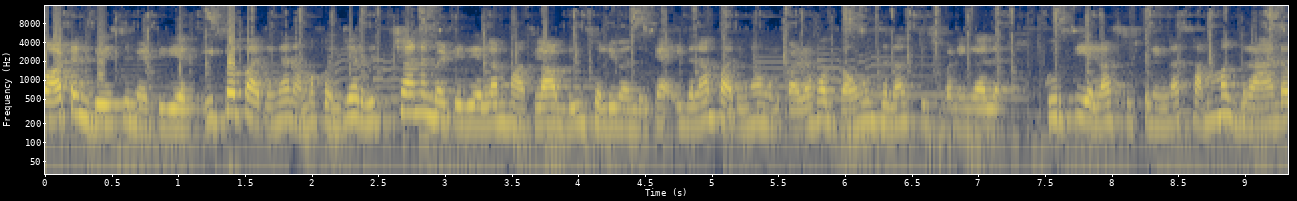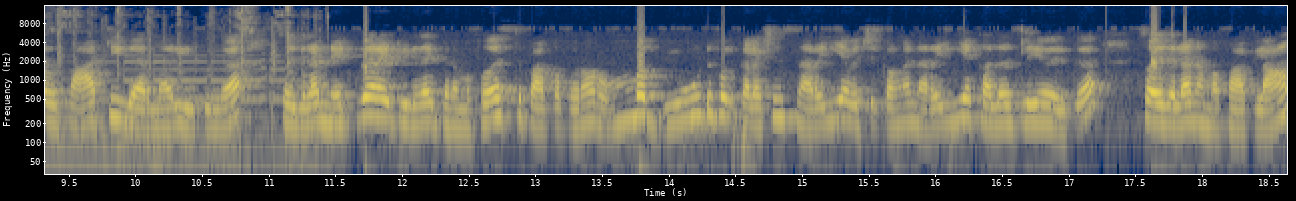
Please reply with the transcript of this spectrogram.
காட்டன் பேஸ்டு மெட்டீரியல் இப்போ பார்த்தீங்கன்னா நம்ம கொஞ்சம் ரிச்சான மெட்டீரியல்லாம் பார்க்கலாம் அப்படின்னு சொல்லி வந்திருக்கேன். இதெல்லாம் பார்த்தீங்கன்னா உங்களுக்கு அழகாக கவுன்ஸ் எல்லாம் ஸ்டிச் பண்ணீங்க. இல்லை குர்த்தி எல்லாம் ஸ்டிச் பண்ணிங்கன்னா செம்ம கிராண்டாக ஒரு பார்ட்டி வேறு மாதிரி இருக்குங்க. ஸோ இதெல்லாம் நெட் வெரைட்டியில் தான் இப்போ நம்ம ஃபர்ஸ்ட் பார்க்க போகிறோம் ரொம்ப பியூட்டிஃபுல் கலர் கலெக்ஷன்ஸ் நிறைய வச்சுருக்காங்க. நிறைய கலர்ஸ்லேயும் இருக்குது ஸோ இதெல்லாம் நம்ம பார்க்கலாம்.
